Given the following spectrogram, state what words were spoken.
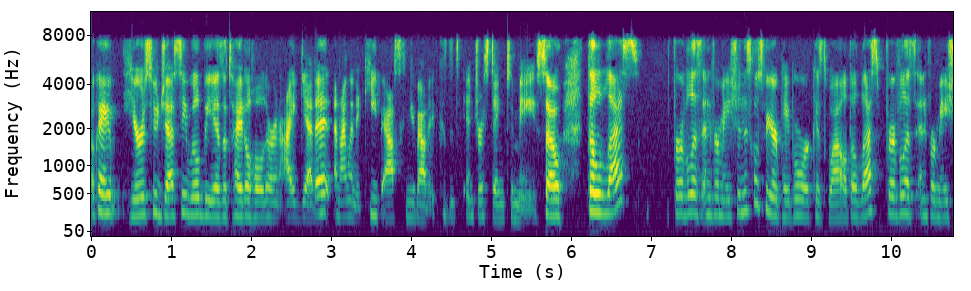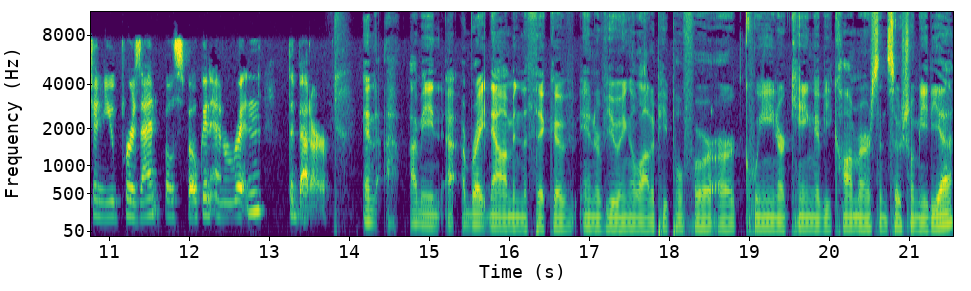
okay here's who jesse will be as a title holder and i get it and i'm going to keep asking about it because it's interesting to me so the less frivolous information this goes for your paperwork as well the less frivolous information you present both spoken and written the better and I mean, uh, right now I'm in the thick of interviewing a lot of people for our queen or king of e-commerce and social media,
